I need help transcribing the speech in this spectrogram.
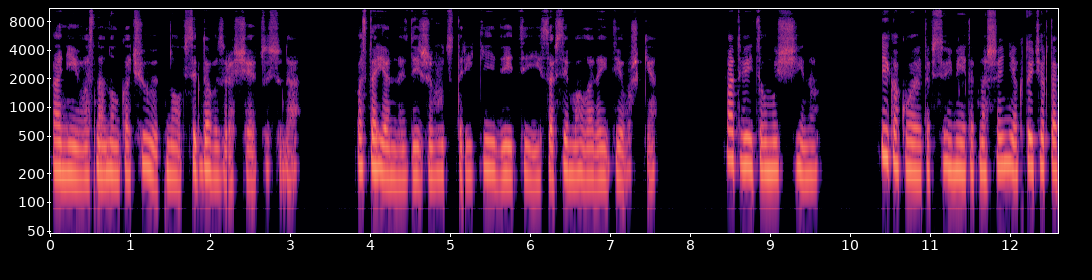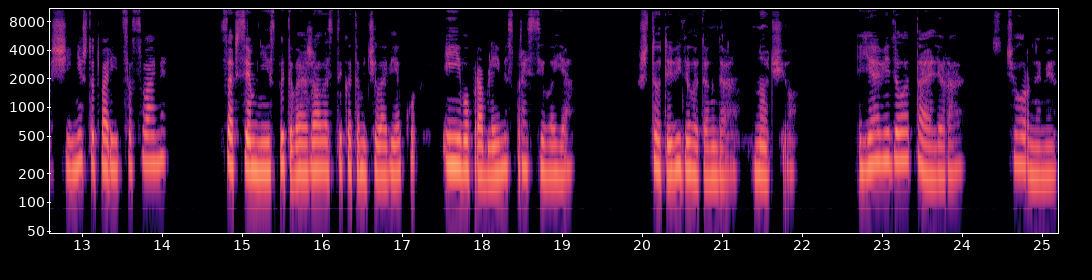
они в основном кочуют, но всегда возвращаются сюда. Постоянно здесь живут старики, дети и совсем молодые девушки. Ответил мужчина. И какое это все имеет отношение к той чертовщине, что творится с вами? Совсем не испытывая жалости к этому человеку и его проблеме, спросила я. Что ты видела тогда, ночью? Я видела Тайлера с черными,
